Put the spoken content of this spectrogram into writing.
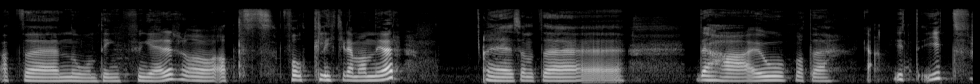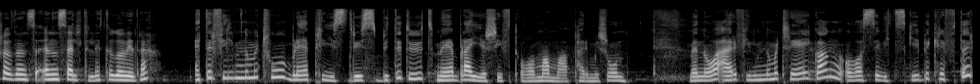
At uh, noen ting fungerer, og at folk liker det man gjør. Uh, sånn at uh, det har jo på en måte ja, gitt, gitt en selvtillit til å gå videre. Etter film nummer to ble prisdryss byttet ut med bleieskift og mammapermisjon. Men nå er film nummer tre i gang, og Wasewitsky bekrefter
